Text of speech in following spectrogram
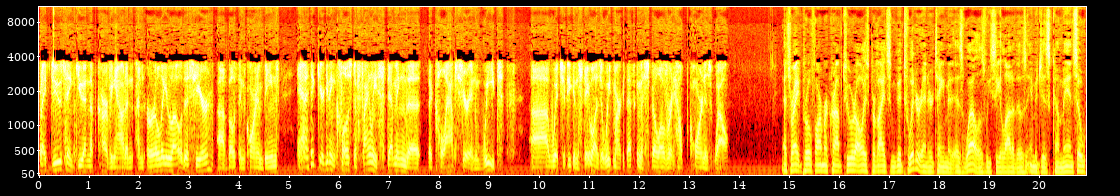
But I do think you end up carving out an, an early low this year, uh, both in corn and beans. And I think you're getting close to finally stemming the, the collapse here in wheat, uh, which if you can stabilize the wheat market, that's going to spill over and help corn as well. That's right. Pro Farmer Crop Tour always provides some good Twitter entertainment as well as we see a lot of those images come in. So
